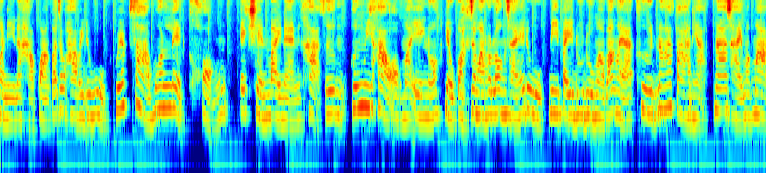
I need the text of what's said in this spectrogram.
วันนี้นะคะ กวางก็จะพาไปดูเว็บ3 Wallet ของ Exchange Binance ค่ะ ซึ่งเพิ่งมีข่าวออกมาเองเนาะเดี๋ยวกวางจะมาทดลองใช้ให้ดู มีไปดูดูๆมาบ้างแล้ว คือหน้าตาเนี่ยน่าใช้มาก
